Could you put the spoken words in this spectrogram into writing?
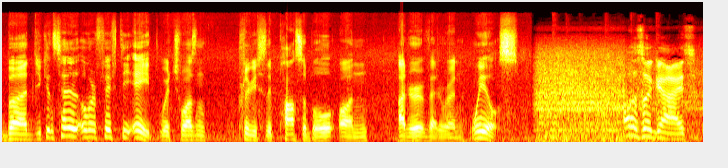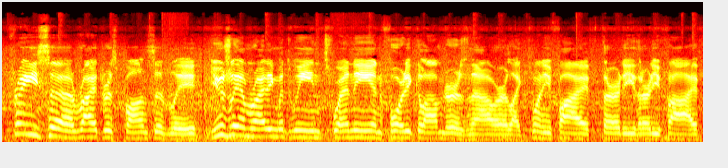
but you can set it over 58 which wasn't previously possible on other veteran wheels. Also guys, please uh, ride responsibly. Usually I'm riding between 20 and 40 kilometers an hour, like 25, 30, 35.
